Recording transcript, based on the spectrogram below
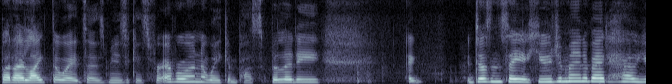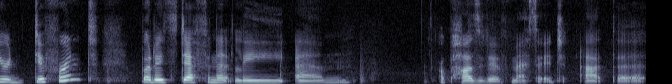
But I like the way it says music is for everyone, awaken possibility. It doesn't say a huge amount about how you're different, but it's definitely um, a positive message at the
